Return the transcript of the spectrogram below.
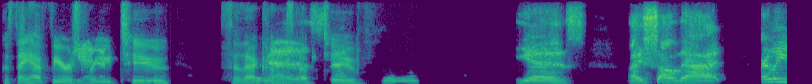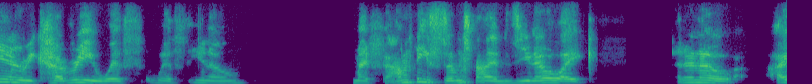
because they have fears yes. for you too so that yes, comes up too. yes i saw that early in recovery with with you know my family sometimes you know like i don't know i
